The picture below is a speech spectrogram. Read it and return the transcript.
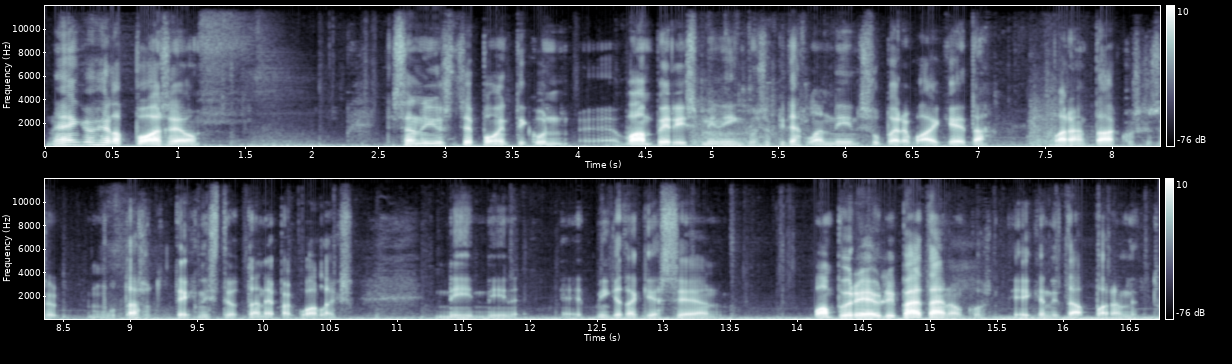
Näinkö helppoa se on? Tässä on just se pointti, kun äh, vampirismi, niin kun se pitäisi olla niin supervaikeeta parantaa, koska se muuttaa sut teknisesti ottaen epäkuolleeksi. Niin, niin, et minkä takia se on vampyyriä ylipäätään onko, eikä niitä ole parannettu.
